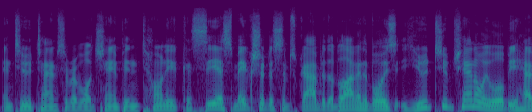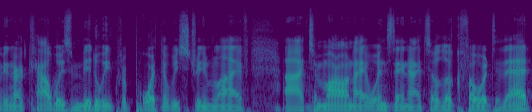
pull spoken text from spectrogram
and two-time Super Bowl champion Tony Casillas. Make sure to subscribe to the Blogging the Boys YouTube channel. We will be having our Cowboys midweek report that we stream live uh, tomorrow night, Wednesday night. So look forward to that.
